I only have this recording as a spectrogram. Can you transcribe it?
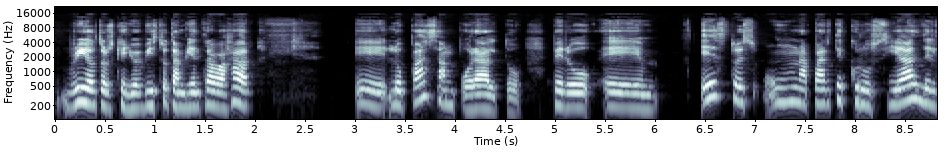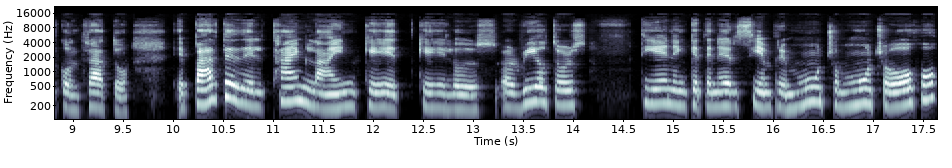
realtors que yo he visto también trabajar, eh, lo pasan por alto, pero em, esto es una parte crucial del contrato, eh, parte del timeline que, que los uh, realtors tienen que tener siempre mucho, mucho ojo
